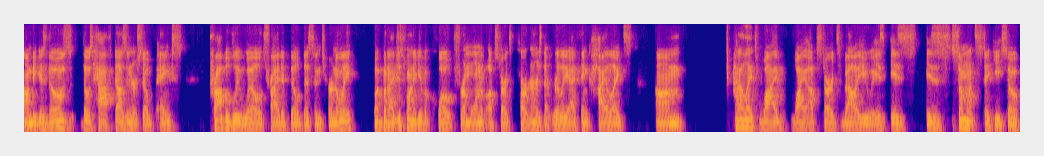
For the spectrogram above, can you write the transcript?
Um, because those those half dozen or so banks probably will try to build this internally. But but I just want to give a quote from one of Upstart's partners that really I think highlights um, highlights why why Upstart's value is is is somewhat sticky. So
